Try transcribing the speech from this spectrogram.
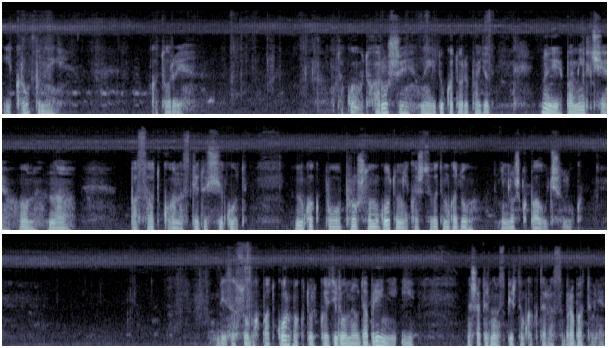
И крупный, который такой вот хороший, на еду, который пойдет. Ну и помельче он на посадку на следующий год. Ну, как по прошлому году, мне кажется, в этом году немножко получше лук. Без особых подкормок, только зеленое удобрение и нашатырным спиртом как-то раз обрабатывали.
